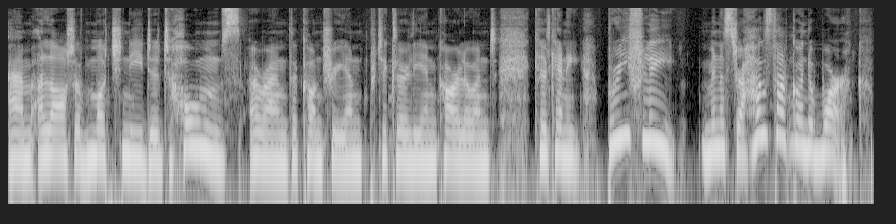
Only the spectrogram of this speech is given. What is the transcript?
um, a lot of much needed homes around the country, and particularly in Carlow and Kilkenny. Briefly, Minister, how's that going to work?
